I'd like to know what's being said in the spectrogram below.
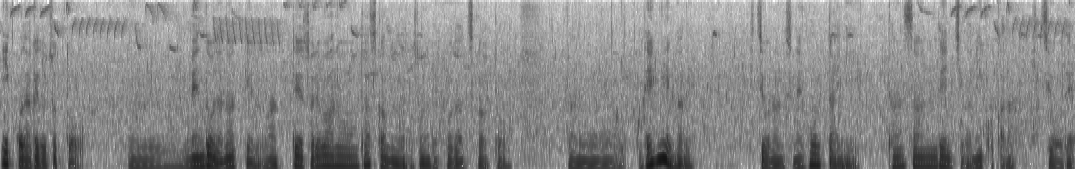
一個だけどちょっと、うん、面倒だなっていうのがあって、それはあの、タスカムのそのレコーダー使うと、あの、電源がね、必要なんですね。本体に炭酸電池が2個かな、必要で。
